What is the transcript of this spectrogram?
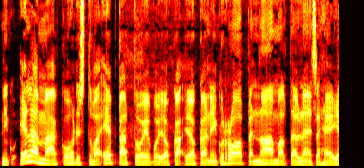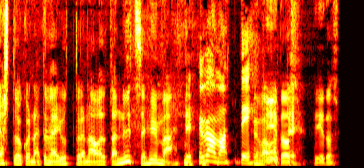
niin kuin elämää kohdistuva epätoivo, joka, joka niin kuin Roopen naamalta yleensä heijastuu, kun näitä meidän juttuja nauhoitetaan. Nyt se hymähti. Hyvä Matti. Hyvä Kiitos, Matti. kiitos.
